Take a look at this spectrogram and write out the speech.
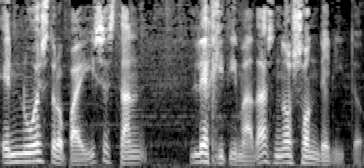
en nuestro país están legitimadas, no son delito.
